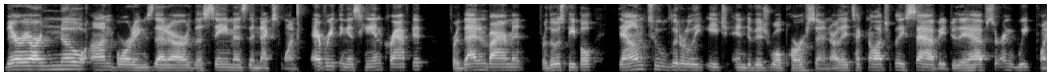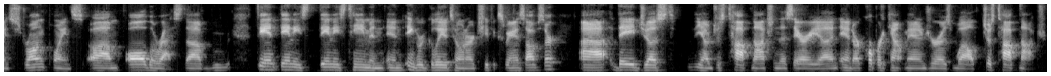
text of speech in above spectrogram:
There are no onboardings that are the same as the next one. Everything is handcrafted for that environment, for those people, down to literally each individual person. Are they technologically savvy? Do they have certain weak points, strong points, um, all the rest? Uh, Dan, Danny's Danny's team and, and Ingrid Gliatone, our chief experience officer, uh, they just you know just top notch in this area, and, and our corporate account manager as well, just top notch.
